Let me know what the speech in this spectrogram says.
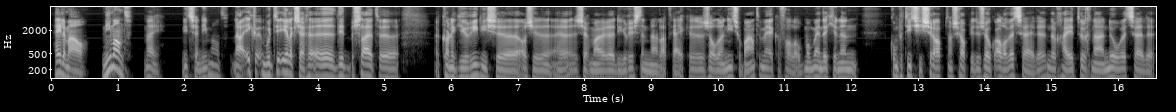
helemaal niemand. Nee, niets en niemand. Nou, ik moet eerlijk zeggen, dit besluit kan ik juridisch, als je zeg maar de juristen naar laat kijken, zal er niets op aan te merken vallen. Op het moment dat je een competitie schrapt, dan schrap je dus ook alle wedstrijden. Dan ga je terug naar nul wedstrijden.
